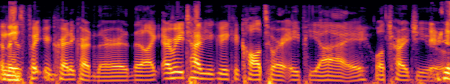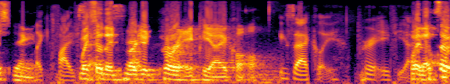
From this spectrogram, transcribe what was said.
you they- just put your credit card there, and they're like, every time you make a call to our API, we'll charge you Interesting. like five Wait, cents. so they charge it per API call? exactly per API. Wait, that's, so,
